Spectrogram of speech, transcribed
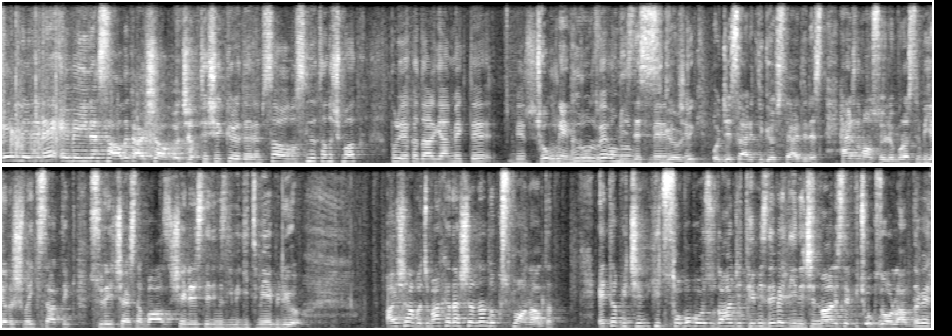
Ellerine, emeğine sağlık Ayşe ablacığım. Teşekkür ederim. Sağ olun. Sizinle tanışmak, buraya kadar gelmek de bir Çok gurur, memnun gurur olduk. ve onur Biz de sizi benim gördük. için. O cesareti gösterdiniz. Her zaman söylüyorum burası bir yarışma. iki saatlik süre içerisinde bazı şeyler istediğimiz gibi gitmeyebiliyor. Ayşe ablacığım arkadaşlarından 9 puan aldın. Etap için hiç soba borusu daha önce temizlemediğin için maalesef ki çok zorlandın. Evet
